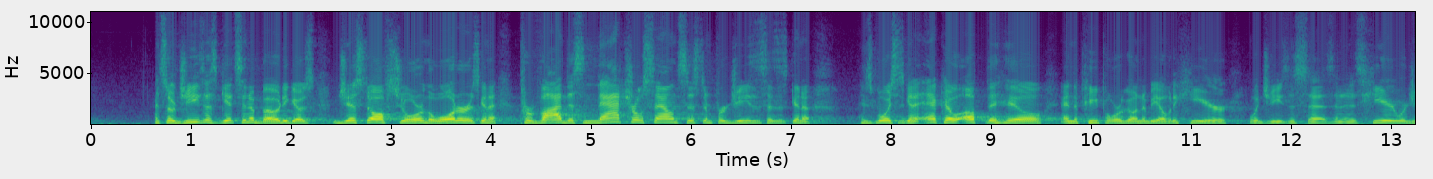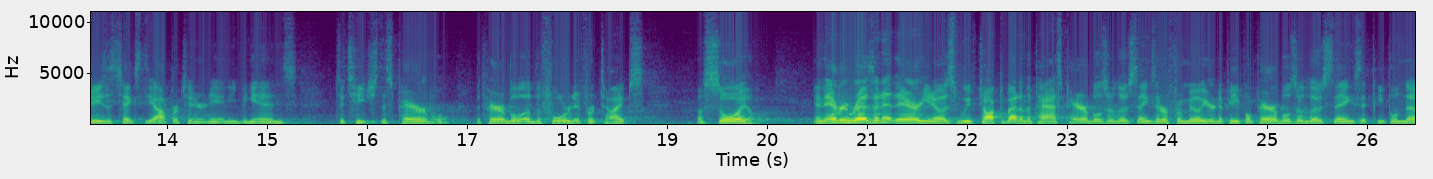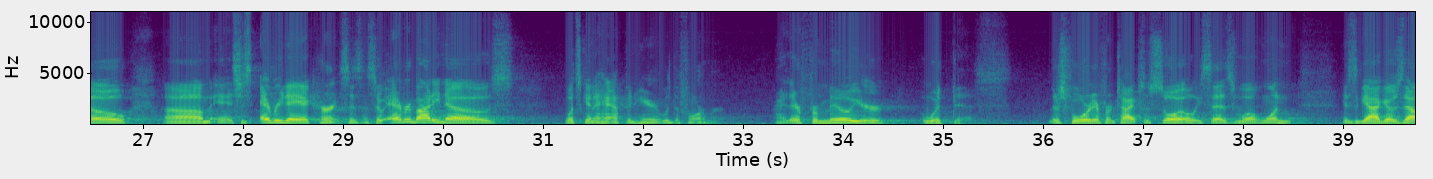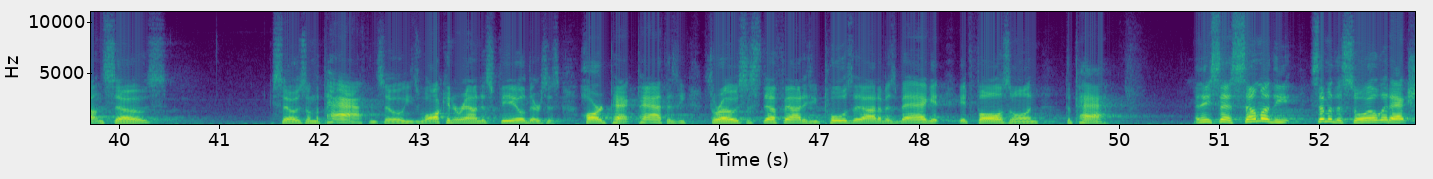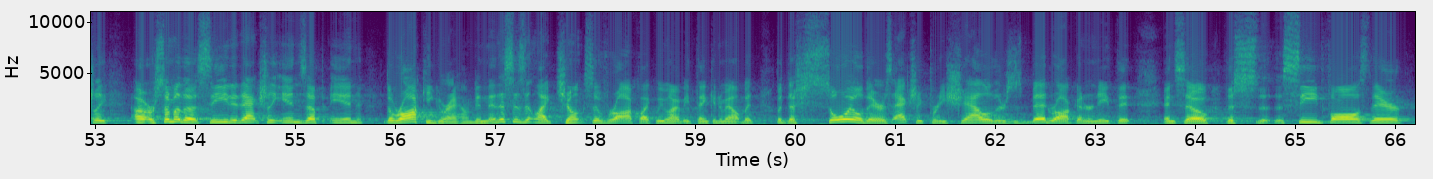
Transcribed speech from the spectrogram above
And so Jesus gets in a boat. He goes just offshore. And the water is going to provide this natural sound system for Jesus as it's going to, his voice is going to echo up the hill, and the people are going to be able to hear what Jesus says. And it is here where Jesus takes the opportunity and he begins to teach this parable the parable of the four different types of soil. And every resident there, you know, as we've talked about in the past, parables are those things that are familiar to people. Parables are those things that people know. Um, it's just everyday occurrences. And so everybody knows what's going to happen here with the farmer. Right? They're familiar with this. There's four different types of soil. He says, well, one is the guy goes out and sows. He sows on the path. And so he's walking around his field. There's this hard packed path. As he throws the stuff out, as he pulls it out of his bag, it, it falls on the path. And then he says some of the, some of the soil, it actually, uh, or some of the seed, it actually ends up in the rocky ground. And then this isn't like chunks of rock like we might be thinking about, but, but the soil there is actually pretty shallow. There's this bedrock underneath it. And so the, the seed falls there.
